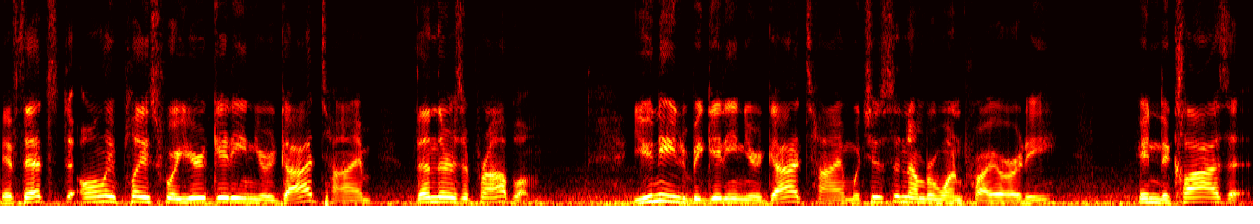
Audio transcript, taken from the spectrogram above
If that's the only place where you're getting your God time, then there's a problem. You need to be getting your God time, which is the number one priority, in the closet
